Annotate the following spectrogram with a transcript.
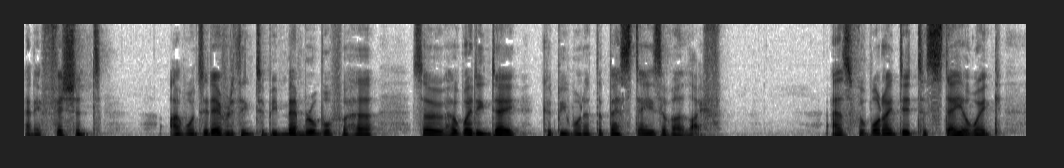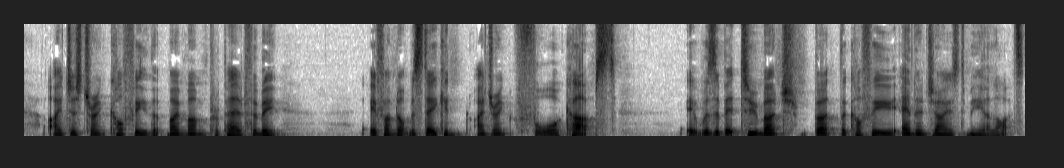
and efficient. I wanted everything to be memorable for her so her wedding day could be one of the best days of her life. As for what I did to stay awake, I just drank coffee that my mum prepared for me if I'm not mistaken, I drank four cups. It was a bit too much, but the coffee energized me a lot.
